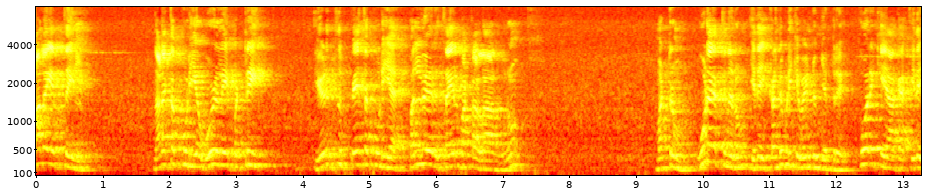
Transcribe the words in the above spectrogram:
ஆலயத்தில் நடக்கக்கூடிய ஊழலை பற்றி எடுத்து பேசக்கூடிய பல்வேறு செயல்பாட்டாளர்களும் மற்றும் ஊடகத்தினரும் இதை கண்டுபிடிக்க வேண்டும் என்று கோரிக்கையாக இதை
